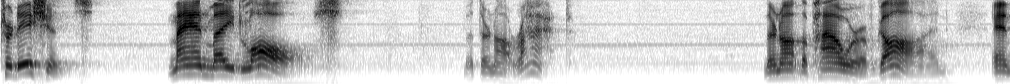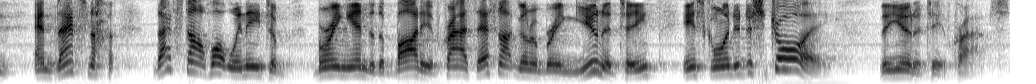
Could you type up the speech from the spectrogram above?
traditions, man-made laws, but they're not right. They're not the power of God. And, and that's, not, that's not what we need to bring into the body of Christ. That's not going to bring unity. It's going to destroy the unity of Christ.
